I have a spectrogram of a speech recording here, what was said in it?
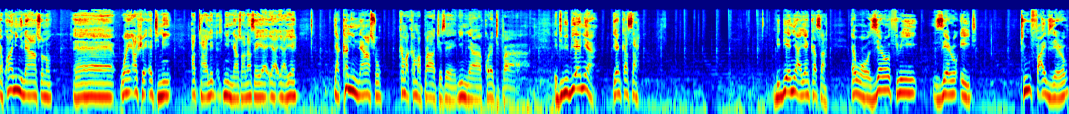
ɛkwan no nyinaa so no wɔn ahwɛ atumi ataale ne nyinaa so anaasɛ yɛ- yɛ- yɛayɛ yɛaka ne nyinaa so kamakama paa kyerɛ sɛ ne nyinaa correct paa. Ɛti biribia ni a yɛnkasa biribia ni a yɛnkasa ɛwɔ 0308 250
